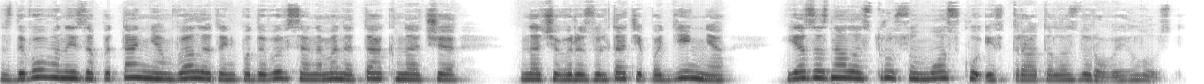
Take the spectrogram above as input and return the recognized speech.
Здивований запитанням, велетень подивився на мене так, наче, наче в результаті падіння я зазнала струсу мозку і втратила здоровий глузд.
